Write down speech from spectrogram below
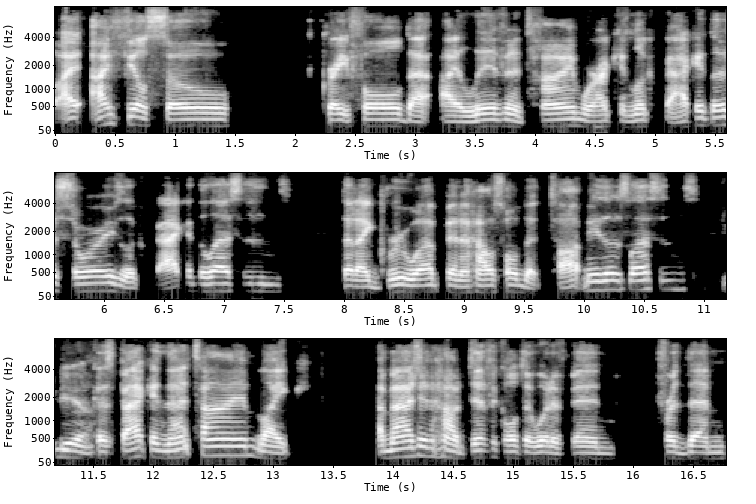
I I feel so grateful that I live in a time where I can look back at those stories, look back at the lessons that I grew up in a household that taught me those lessons. Yeah. Cuz back in that time, like imagine how difficult it would have been for them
